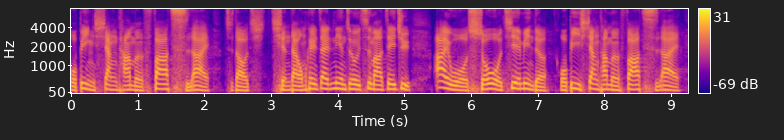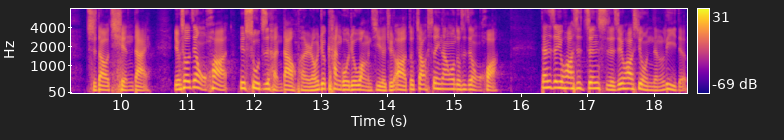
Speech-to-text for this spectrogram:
我并向他们发慈爱，直到千代。我们可以再念最后一次吗？这一句：爱我、守我诫命的，我必向他们发慈爱，直到千代。有时候这种话，因为数字很大，很容易就看过就忘记了，觉得啊，都教圣经当中都是这种话。但是这句话是真实的，这句话是有能力的。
